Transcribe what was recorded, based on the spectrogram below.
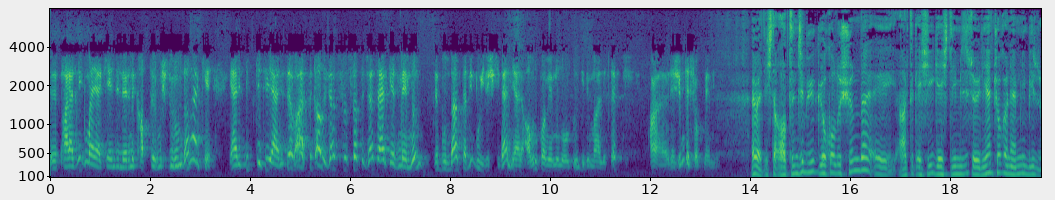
e, paradigmaya kendilerini kaptırmış durumdalar ki yani bitti yani de artık alacağız, satacağız. Herkes memnun ve bundan tabii bu ilişkiden yani Avrupa memnun olduğu gibi maalesef rejim de çok memnun. Evet işte 6. büyük yok oluşunda e, artık eşiği geçtiğimizi söyleyen çok önemli bir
